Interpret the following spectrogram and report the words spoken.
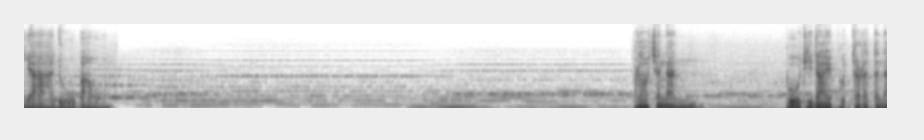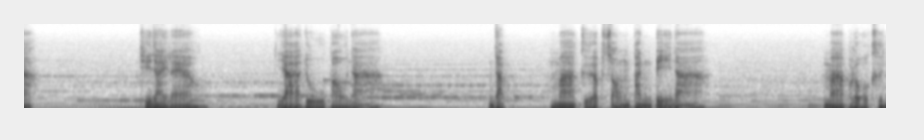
อย่าดูเบา เพราะฉะนั้น ผู้ที่ได้พุทธรัตนะ ที่ได้แล้ว อย่าดูเบาหนา ดับมาเกือบสองพันปีหนา มาโผล่ขึ้น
